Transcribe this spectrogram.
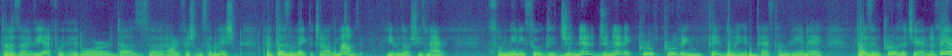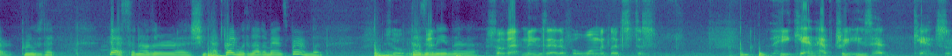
does IVF with it or does uh, artificial insemination. That doesn't make the child a mamzer, even though she's married. So meaning, so the genetic genetic proof proving t- doing a test on DNA doesn't prove that she had an affair. It proves that yes, another uh, she got pregnant with another man's sperm, but it So doesn't that- mean uh, So that means that if a woman, let's just, he can't have tre he's had cancer,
